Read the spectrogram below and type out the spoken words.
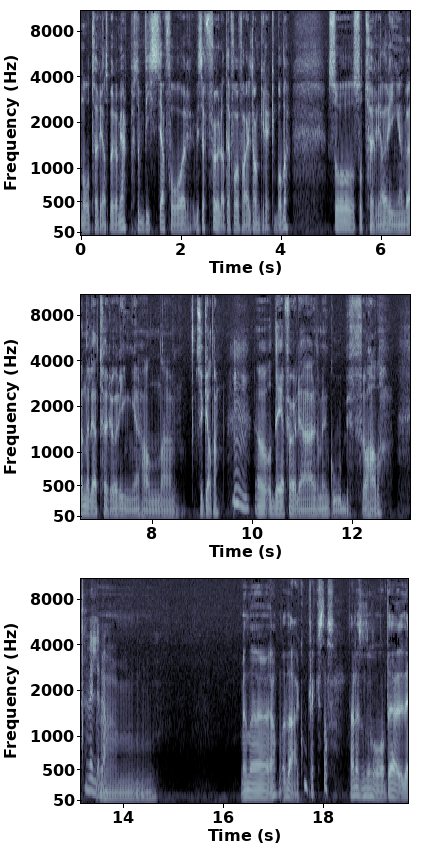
nå tør jeg å spørre om hjelp. Så hvis jeg, får, hvis jeg føler at jeg får feil tankerekke på det, så, så tør jeg å ringe en venn, eller jeg tør å ringe han øh, psykiateren. Og, og det føler jeg er liksom en god buffer å ha, da. veldig bra. Um, men eh, ja, det er komplekst, altså. Det er nesten sånn at jeg, det,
